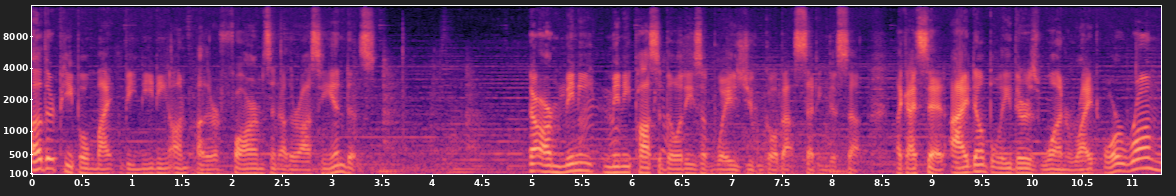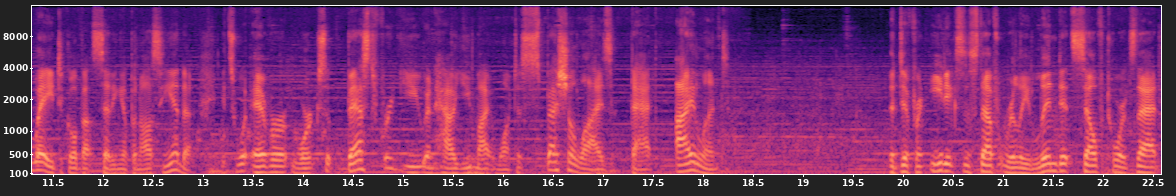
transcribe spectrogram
other people might be needing on other farms and other haciendas. There are many, many possibilities of ways you can go about setting this up. Like I said, I don't believe there is one right or wrong way to go about setting up an hacienda. It's whatever works best for you and how you might want to specialize that island the different edicts and stuff really lend itself towards that.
